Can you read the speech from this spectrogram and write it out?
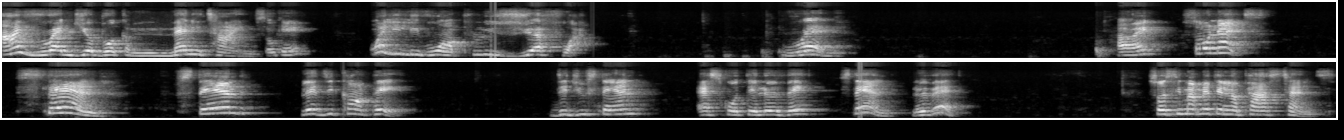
I've read your book many times, ok? Mwen li livou an plusieurs fwa. Read. Alright? So next, stand. Stand, le di kampe. Did you stand? Esko te leve? Stand, leve. So si ma mette nan past tense.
